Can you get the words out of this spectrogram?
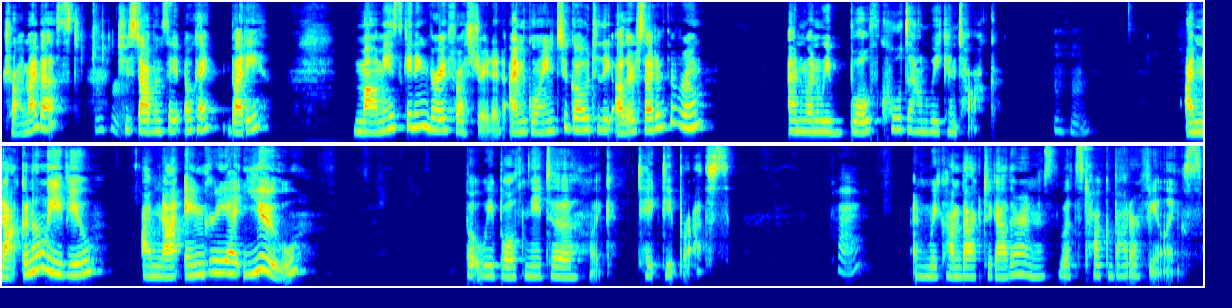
try my best Mm-hmm. to stop and say, okay, buddy, mommy's getting very frustrated. I'm going to go to the other side of the room. And when we both cool down, we can talk. Mm-hmm. I'm not going to leave you. I'm not angry at you. But we both need to like take deep breaths. Okay. And we come back together and let's talk about our feelings.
